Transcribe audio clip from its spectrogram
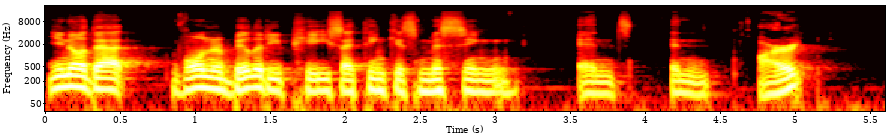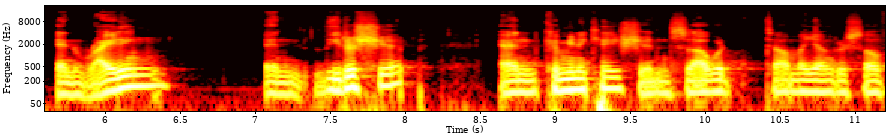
you know that vulnerability piece I think is missing in in art and writing and leadership and communication. So I would tell my younger self,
